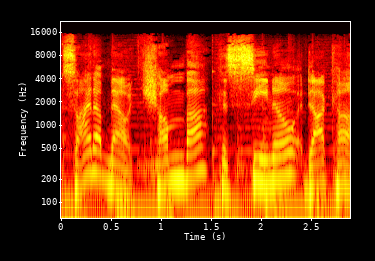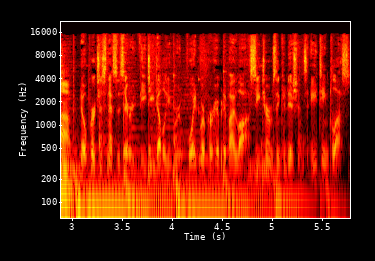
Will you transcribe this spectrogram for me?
Sign up now at ChumbaCasino.com. No purchase necessary. VGW. Void were prohibited by law. See terms and conditions. 18 plus.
